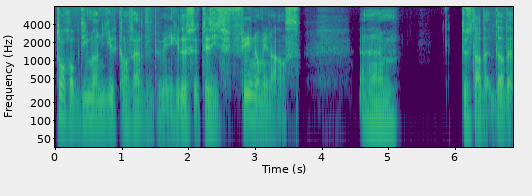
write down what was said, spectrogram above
toch op die manier kan verder bewegen. Dus het is iets fenomenaals. Ehm, dus dat, dat,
